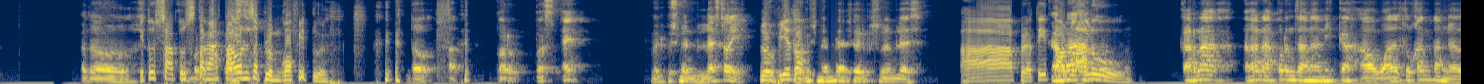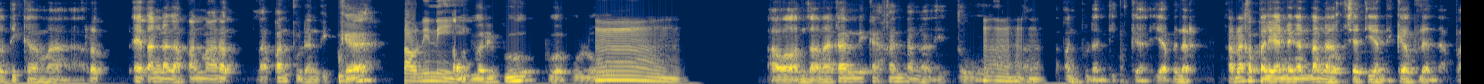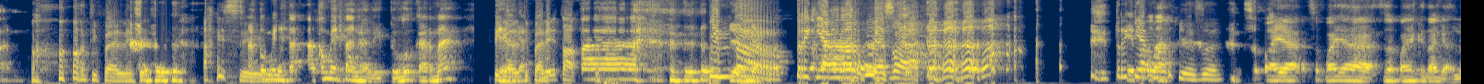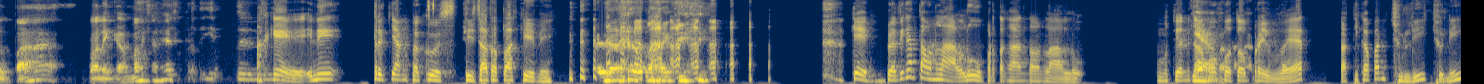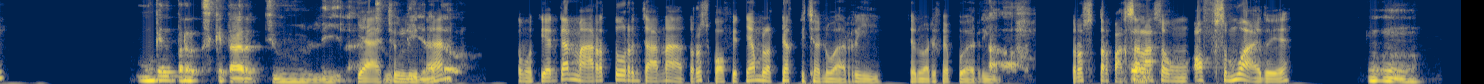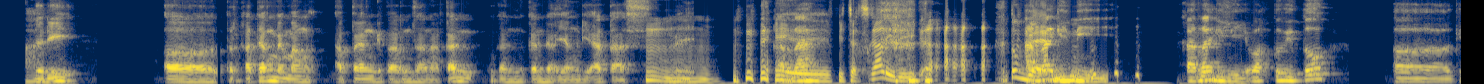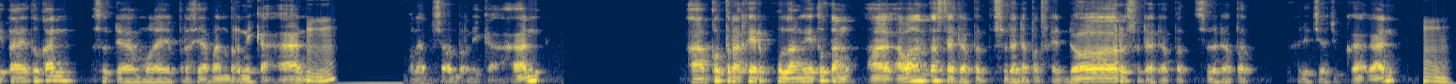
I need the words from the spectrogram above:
Betul. Itu satu setengah tahun sebelum COVID loh. Betul. Purpose eh 2019 coy. Loh, piye toh? 2019, 2019. Ah, berarti karena tahun lalu. Aku, karena kan aku rencana nikah awal itu kan tanggal 3 Maret, eh tanggal 8 Maret, 8 bulan 3 tahun ini tahun 2020 hmm. awal rencana kan nikah kan tanggal itu hmm. hmm tanggal 8 hmm. bulan 3 ya benar karena kebalikan dengan tanggal kejadian 3 bulan 8 oh dibalik. I see. aku milih aku milih tanggal itu karena tinggal ya, dibalik tok. pinter ya, trik yang luar biasa. Trik yang luar biasa. Supaya supaya supaya kita nggak lupa paling gampang caranya seperti itu. Oke okay, ini trik yang bagus. Dicatat lagi nih. lagi. Oke, berarti kan tahun lalu, pertengahan tahun lalu. Kemudian ya, kamu foto private. Tadi kapan? Juli, Juni? Mungkin per sekitar Juli lah. Ya, Juli kan. Kemudian kan Maret tuh rencana, terus COVID-nya meledak di Januari, Januari Februari. Uh, terus terpaksa langsung off semua itu ya. Mm -mm. Ah. Jadi uh, terkadang memang apa yang kita rencanakan bukan kehendak yang di atas. Hmm. hmm, hmm. Karena bijak sekali nih. karena gini, karena gini, waktu itu uh, kita itu kan sudah mulai persiapan pernikahan, hmm. mulai persiapan pernikahan. Aku terakhir pulang itu tang uh, awal kita sudah dapat sudah dapat vendor, sudah dapat sudah dapat gereja juga kan. Hmm.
